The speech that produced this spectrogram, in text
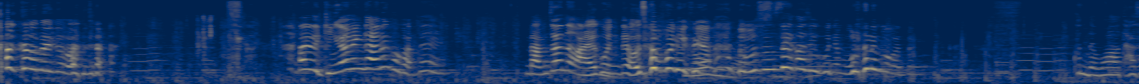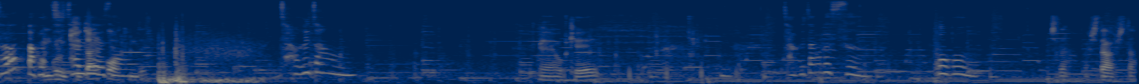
카카오뱅크 맞아. 아니 긴가민가 하는 것 같아. 남자는 알고 있는데 여자분이 그냥. 너무 순수해가지고 그냥 모르는 것 같아. 근데 와 다 살았다. 안 그치 같은데? 자기장. 네 오케이. 자기장 데스 고고. 갑시다 갑시다 갑시다.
